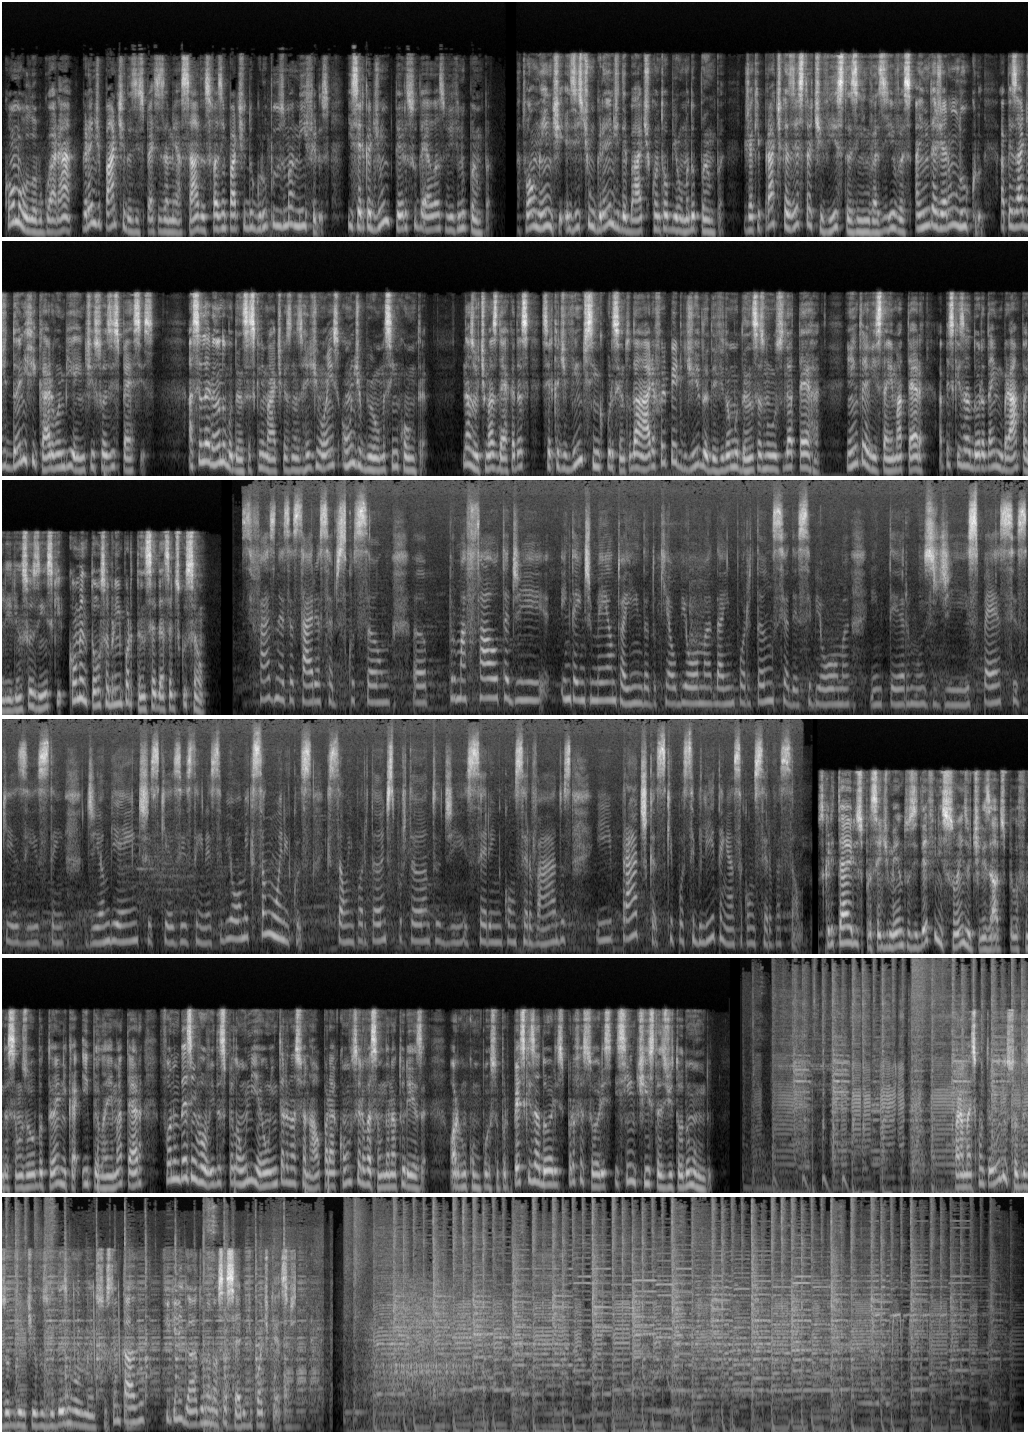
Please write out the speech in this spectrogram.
Como o lobo-guará, grande parte das espécies ameaçadas fazem parte do grupo dos mamíferos e cerca de um terço delas vive no Pampa. Atualmente, existe um grande debate quanto ao bioma do Pampa, já que práticas extrativistas e invasivas ainda geram lucro, apesar de danificar o ambiente e suas espécies, acelerando mudanças climáticas nas regiões onde o bioma se encontra. Nas últimas décadas, cerca de 25% da área foi perdida devido a mudanças no uso da terra. Em entrevista à Emater, a pesquisadora da Embrapa, Lilian Sozinski, comentou sobre a importância dessa discussão. Se faz necessária essa discussão uh, por uma falta de entendimento ainda do que é o bioma, da importância desse bioma em termos de espécies que existem, de ambientes que existem nesse bioma e que são únicos, que são importantes, portanto, de serem conservados e práticas que possibilitem essa conservação. Os critérios, procedimentos e definições utilizados pela Fundação Zoobotânica e pela Emater foram desenvolvidas pela União Internacional para a Conservação da Natureza, órgão composto por pesquisadores, professores e cientistas de todo o mundo. Para mais conteúdo sobre os Objetivos do Desenvolvimento Sustentável, fique ligado na nossa série de podcasts.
